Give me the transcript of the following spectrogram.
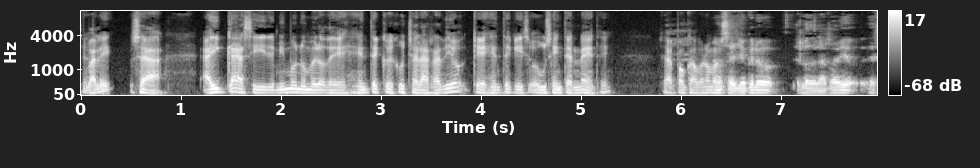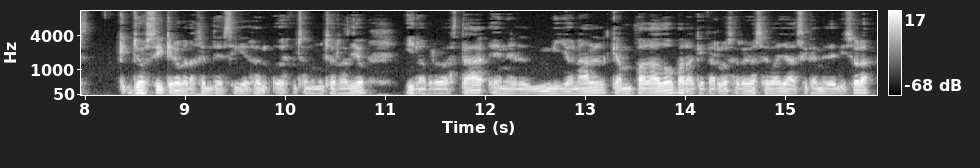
¿Vale? O sea, hay casi el mismo número de gente que escucha la radio que gente que usa Internet, ¿eh? O sea, poca broma. No sé, yo creo, lo de la radio, es, yo sí creo que la gente sigue escuchando mucho radio y la prueba está en el millonal que han pagado para que Carlos Herrera se vaya, se cambie de emisora.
